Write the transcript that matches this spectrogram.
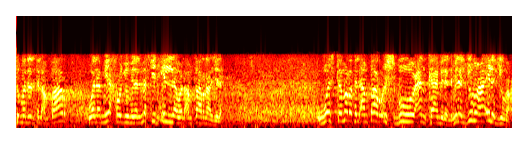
ثم نزلت الأمطار ولم يخرجوا من المسجد إلا والأمطار نازلة. واستمرت الأمطار أسبوعا كاملا من الجمعة إلى الجمعة.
